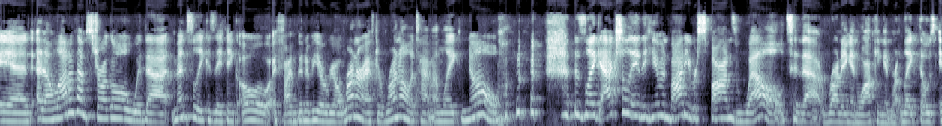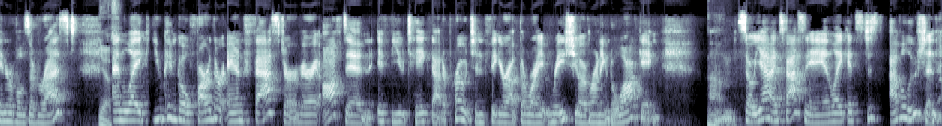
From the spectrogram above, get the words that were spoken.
And and a lot of them struggle with that mentally because they think, oh, if I'm going to be a real runner, I have to run all the time. I'm like, no, it's like actually the human body responds well to that running and walking and like those intervals of rest. Yes. And like you can go farther and faster very often if you take that approach and figure out the right ratio of running to walking. Um, so yeah, it's fascinating and like it's just evolution.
